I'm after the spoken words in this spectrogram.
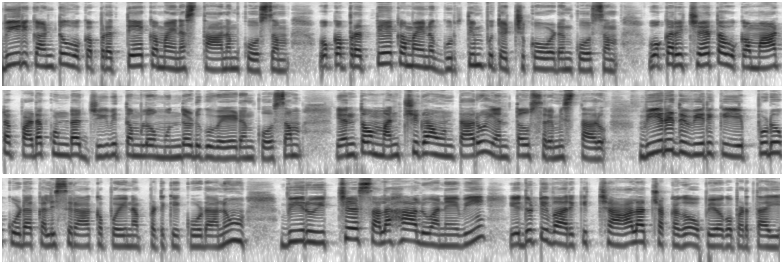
వీరికంటూ ఒక ప్రత్యేకమైన స్థానం కోసం ఒక ప్రత్యేకమైన గుర్తింపు తెచ్చుకోవడం కోసం ఒకరి చేత ఒక మాట పడకుండా జీవితంలో ముందడుగు వేయడం కోసం ఎంతో మంచిగా ఉంటారు ఎంతో శ్రమిస్తారు. వీరిది వీరికి ఎప్పుడూ కూడా కలిసి రాకపోయినప్పటికీ కూడాను వీరు ఇచ్చే సలహాలు అనేవి ఎదుటి వారికి చాలా చక్కగా ఉపయోగపడతాయి.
